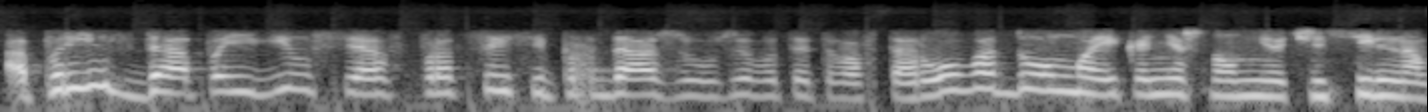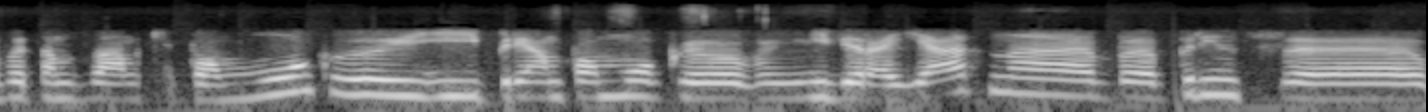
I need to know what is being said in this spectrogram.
А принц, да, появился в процессе продажи уже вот этого второго дома, и, конечно, он мне очень сильно в этом замке помог, и прям помог э, невероятно. Принц э,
